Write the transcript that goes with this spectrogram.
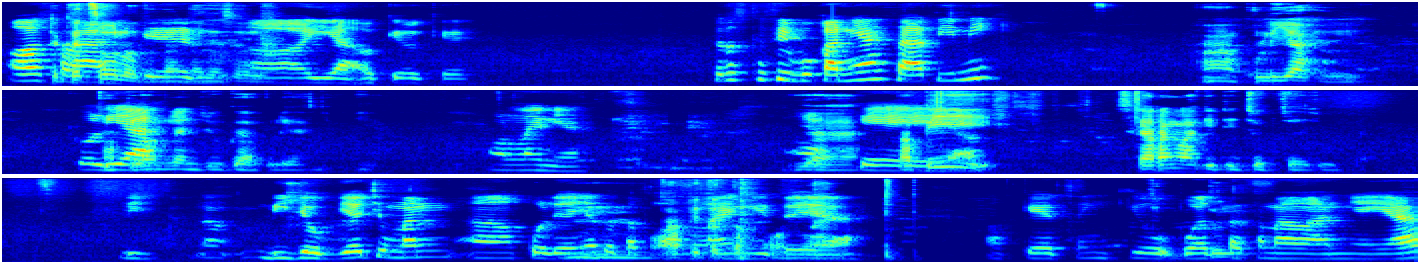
Oh, Deket Solo, temannya Solo. Oh iya, oke oke. Terus kesibukannya saat ini Ah, kuliah ya. Kuliah Tapi online juga kuliahnya. online ya. Ya, Oke, tapi ya. sekarang lagi di Jogja juga. Di di Jogja cuman uh, kuliahnya Hmm, tetap tapi online tetap gitu ya. Oke, thank you buat Betul. perkenalannya ya.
